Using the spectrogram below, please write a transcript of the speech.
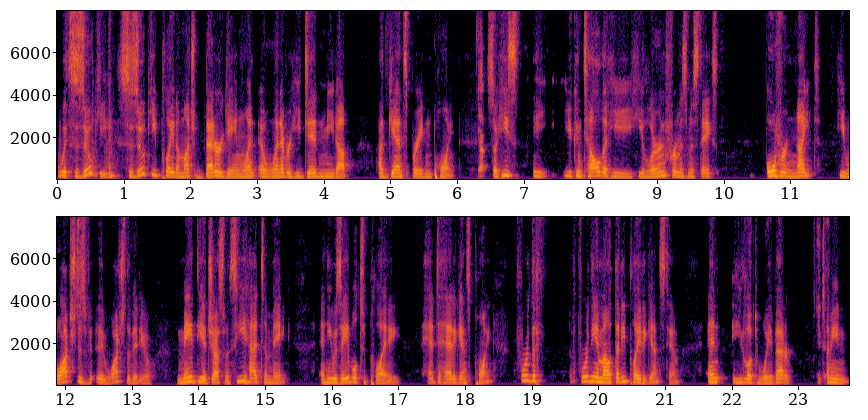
with Suzuki, Suzuki played a much better game when uh, whenever he did meet up against Brayden Point. Yeah. So he's he, you can tell that he he learned from his mistakes overnight. He watched his he watched the video, made the adjustments he had to make, and he was able to play head to head against Point for the for the amount that he played against him, and he looked way better. I mean,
